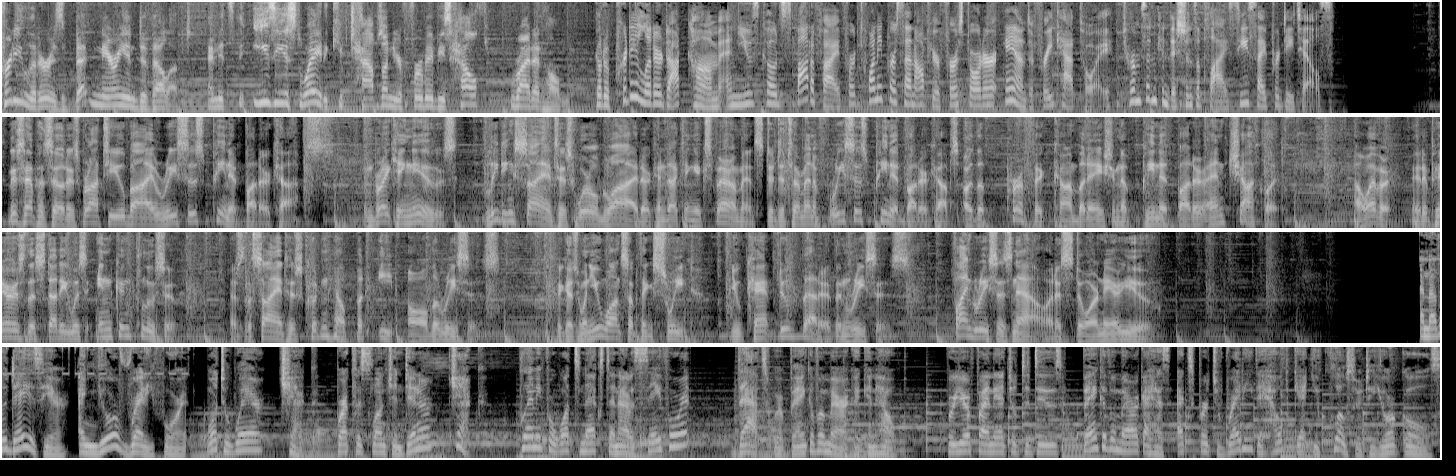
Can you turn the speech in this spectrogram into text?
Pretty Litter is veterinarian developed, and it's the easiest way to keep tabs on your fur baby's health right at home. Go to prettylitter.com and use code SPOTIFY for 20% off your first order and a free cat toy. Terms and conditions apply. See site for details. This episode is brought to you by Reese's Peanut Butter Cups. In breaking news, leading scientists worldwide are conducting experiments to determine if Reese's Peanut Butter Cups are the perfect combination of peanut butter and chocolate. However, it appears the study was inconclusive, as the scientists couldn't help but eat all the Reese's. Because when you want something sweet, you can't do better than Reese's. Find Reese's now at a store near you. Another day is here, and you're ready for it. What to wear? Check. Breakfast, lunch, and dinner? Check. Planning for what's next and how to save for it? That's where Bank of America can help. For your financial to dos, Bank of America has experts ready to help get you closer to your goals.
